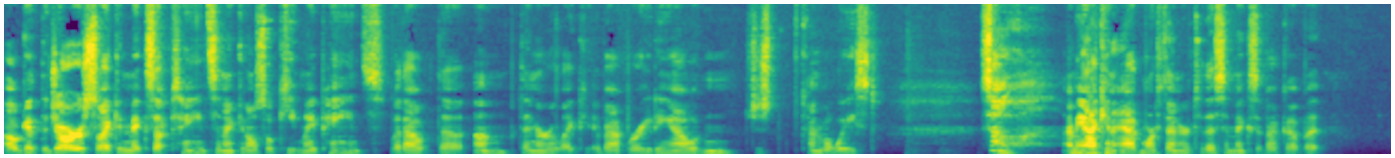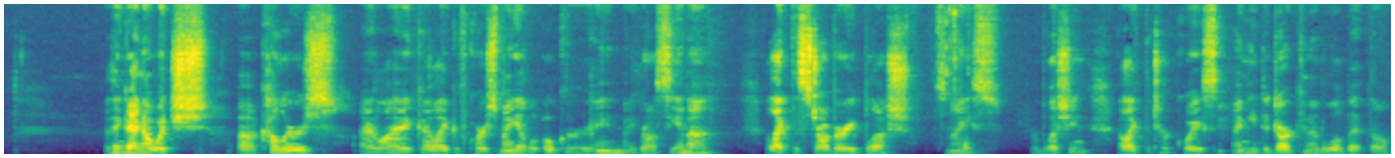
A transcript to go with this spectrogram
I'll get the jars so I can mix up paints and I can also keep my paints without the um, thinner like evaporating out and just kind of a waste. So, I mean, I can add more thinner to this and mix it back up, but I think I know which uh, colors I like. I like, of course, my yellow ochre and my raw sienna. I like the strawberry blush. It's nice for blushing. I like the turquoise. I need to darken it a little bit though.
